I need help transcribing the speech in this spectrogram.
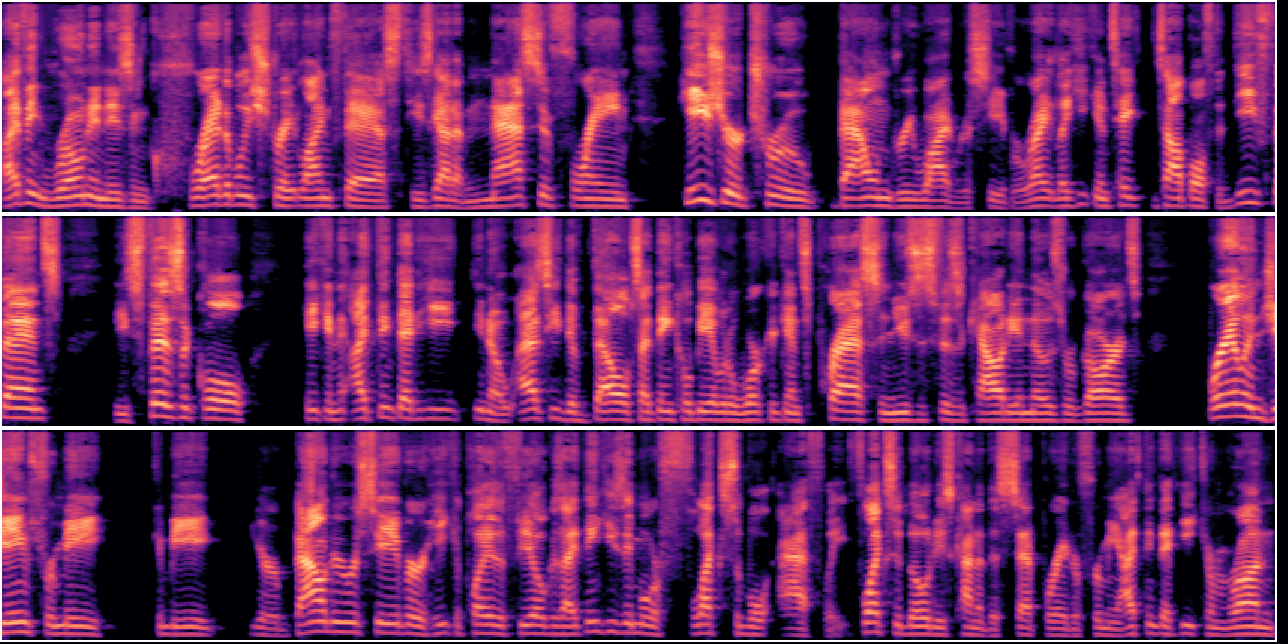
I think Ronan is incredibly straight line fast. He's got a massive frame. He's your true boundary wide receiver, right? Like he can take the top off the defense. He's physical. He can, I think that he, you know, as he develops, I think he'll be able to work against press and use his physicality in those regards. Braylon James for me can be your boundary receiver. He could play the field because I think he's a more flexible athlete. Flexibility is kind of the separator for me. I think that he can run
